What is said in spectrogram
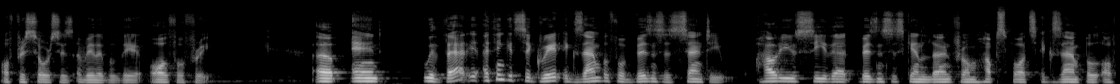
of resources available there all for free. Uh, and with that i think it's a great example for businesses santi how do you see that businesses can learn from hubspot's example of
